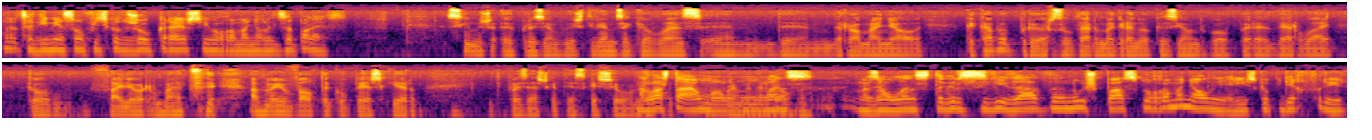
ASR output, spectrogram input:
A dimensão física do jogo cresce e o Romagnoli desaparece. Sim, mas, eh, por exemplo, tivemos aquele lance eh, de, de Romagnoli que acaba por resultar numa grande ocasião de gol para Derlei, que ele falha o remate à meia volta com o pé esquerdo e depois acho que até se queixou. Mas lá está, é uma- um lance, mas é um lance de agressividade no espaço do Romagnoli. É isso que eu queria referir.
